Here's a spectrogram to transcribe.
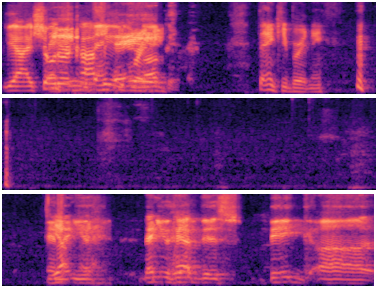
Yeah, I showed her a copy you. and she loved it. Thank you, Brittany. And Yep. then you then you have this big uh,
